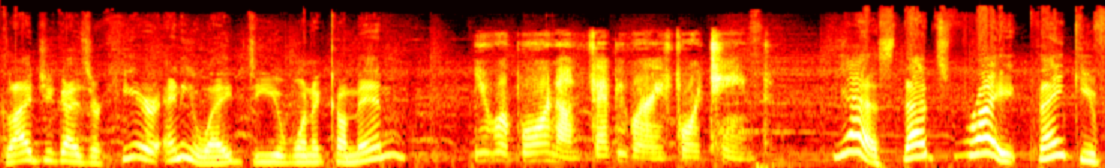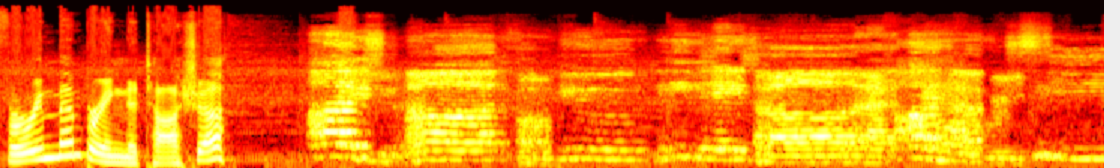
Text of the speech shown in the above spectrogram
glad you guys are here anyway. Do you want to come in? You were born on February 14th. Yes, that's right. Thank you for remembering, Natasha. I do not compute the data that I have received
